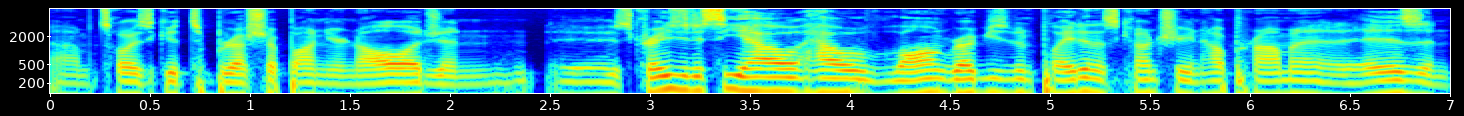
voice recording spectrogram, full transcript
Um, it's always good to brush up on your knowledge, and it's crazy to see how how long rugby's been played in this country and how prominent it is, and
